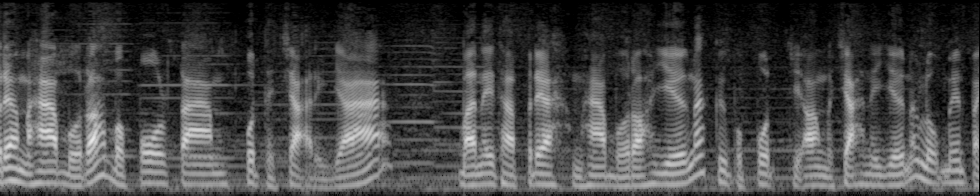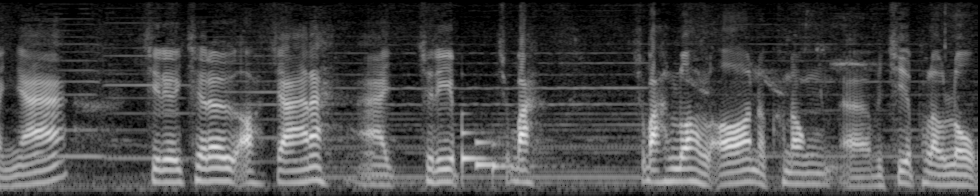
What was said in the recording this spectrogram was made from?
ព្រះមហាបុរសបពោលតាមពុទ្ធចរិយាបានន័យថាព្រះមហាបុរសយើងណាគឺពុទ្ធជាអង្គម្ចាស់នៃយើងហ្នឹងលោកមានបញ្ញាជ្រាលជ្រៅអស្ចារ្យណាស់អាចជ្រាបច្បាស់ច្បាស់លាស់ល្អនៅក្នុងវិជាផ្លូវលោក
